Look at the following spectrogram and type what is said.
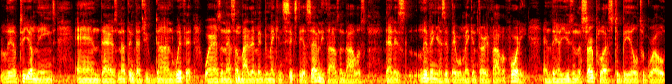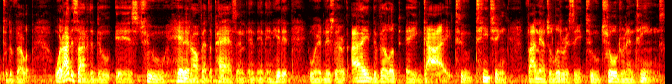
lived to your means and there's nothing that you've done with it. Whereas and there's somebody that may be making sixty or seventy thousand dollars that is living as if they were making 35 or 40 and they are using the surplus to build, to grow, to develop. What I decided to do is to head it off at the pass and, and, and hit it where it initially hurts. I developed a guide to teaching financial literacy to children and teens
